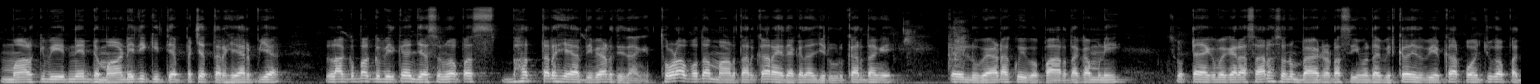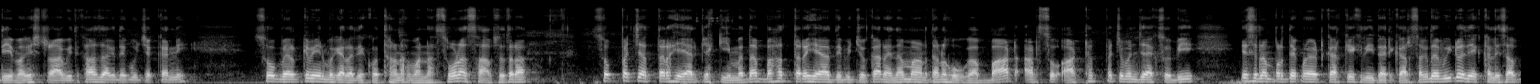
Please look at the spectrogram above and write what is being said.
ਮਾਲਕ ਵੀਰ ਨੇ ਡਿਮਾਂਡ ਇਹਦੀ ਕੀਤੀ ਆ 75000 ਰੁਪਿਆ ਲਗਭਗ ਵੀਰ ਕਹਿੰਦੇ ਜਿਸ ਨੂੰ ਆਪਾਂ 72000 ਦੀ ਵੈਟ ਦੇ ਦਾਂਗੇ। ਥੋੜਾ ਬਹੁਤਾ ਮਾਨਤਾਰ ਘਰ ਆਏ ਦਾ ਕਦਾ ਜ਼ਰੂਰ ਕਰ ਦਾਂਗੇ। ਘਰੇਲੂ ਵੈੜ ਆ ਕੋਈ ਵਪਾਰ ਦਾ ਕੰਮ ਨਹੀਂ। ਸੋ ਟੈਗ ਵਗੈਰਾ ਸਾਰਾ ਤੁਹਾਨੂੰ ਬਾਇਓਡਾਟਾ ਸੀਮਨ ਦਾ ਵੀਰ ਕਹਿੰਦਾ ਜਦੋਂ ਵੀਰ ਘਰ ਪਹੁੰਚੂਗਾ ਆਪਾਂ ਦੇਵਾਂਗੇ ਸਟਰਾ ਵੀ ਦਿਖਾ ਸਕਦੇ, ਕੋਈ ਚੱਕਰ ਨਹੀਂ। ਸੋ ਮਿਲਕ ਵੇਨ ਵਗੈਰਾ ਦੇਖੋ ਥਾਣਾ ਹਵਾਨਾ ਸੋਹਣਾ ਸਾਫ਼ ਸੁਥਰਾ ਸੋ 75000 ਰੁਪਏ ਕੀਮਤ ਦਾ 72000 ਦੇ ਵਿੱਚੋਂ ਘਰਾਂ ਦਾ ਮਾਨਦਾਨ ਹੋਊਗਾ 62808 55120 ਇਸ ਨੰਬਰ ਤੇ ਕਨੈਕਟ ਕਰਕੇ ਖਰੀਦਦਾਰੀ ਕਰ ਸਕਦੇ ਹੋ। ਵੀਡੀਓ ਦੇਖਣ ਲਈ ਸਭ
